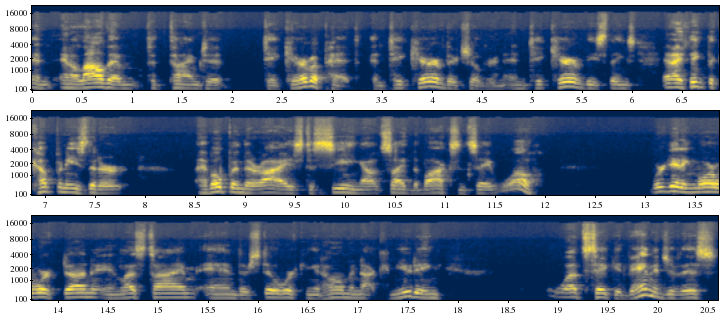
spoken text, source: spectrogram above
and and allow them to time to take care of a pet and take care of their children and take care of these things. And i think the companies that are have opened their eyes to seeing outside the box and say whoa we're getting more work done in less time and they're still working at home and not commuting. Let's take advantage of this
